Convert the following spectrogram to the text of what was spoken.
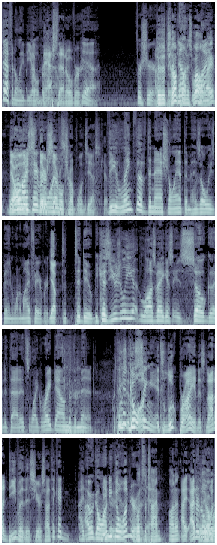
definitely the I over. Mash that over. Yeah, for sure. There's a Trump Now, one as well, my- right? One of oh, my there's, favorite there are ones, several Trump ones. Yes. The length of the national anthem has always been one of my favorites Yep. to, to do because usually Las Vegas is so good at that. It's like right down to the minute. I think who's, I'd go. who's un- singing it? It's Luke Bryan. It's not a diva this year, so I think I'd. I'd I would go maybe under, go yeah. under. What's on the that. time on it? I, I don't For know the what the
